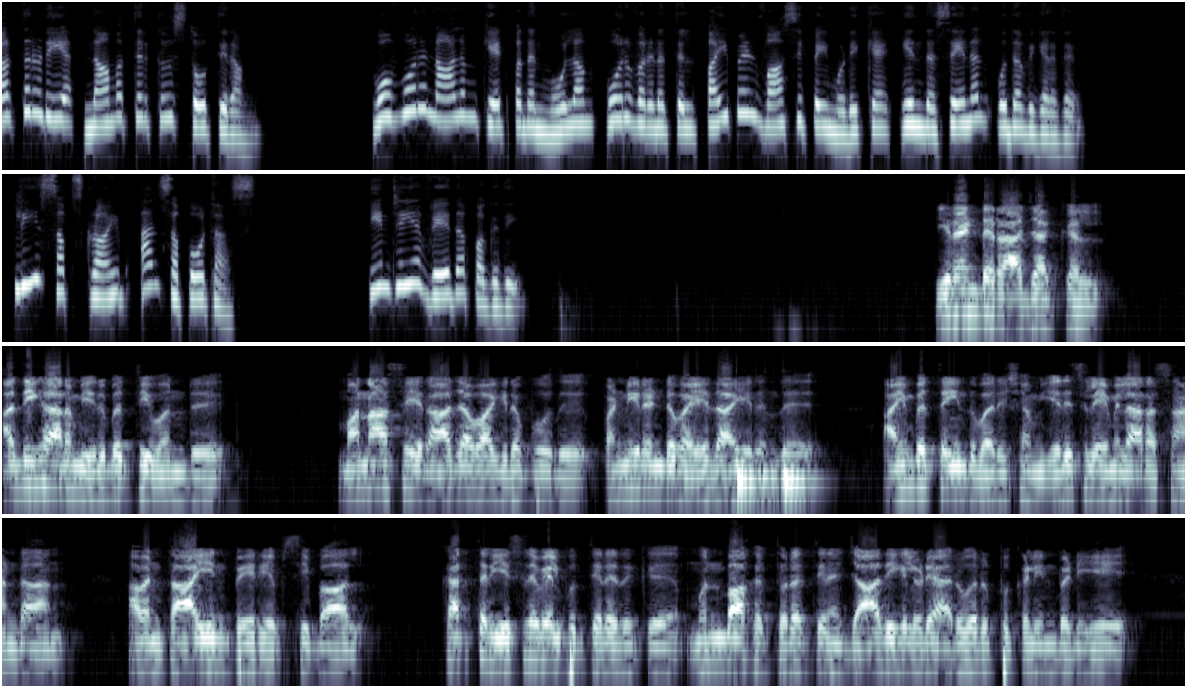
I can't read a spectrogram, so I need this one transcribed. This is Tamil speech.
கர்த்தருடைய நாமத்திற்கு ஸ்தோத்திரம். ஒவ்வொரு நாளும் கேட்பதன் மூலம் ஒரு வருடத்தில் பைபிள் வாசிப்பை முடிக்க இந்த சேனல் உதவுகிறது. Please subscribe and support us இன்றைய வேத பகுதி. இரண்டு ராஜாக்கள். அதிகாரம் இருபத்தி ஒன்று. மனாசே ராஜாவாகிற போது பன்னிரண்டு வயதாயிருந்து ஐம்பத்தைந்து வருஷம் எருசலேமில் அரசாண்டான். அவன் தாயின் பேர் எப்சிபால். கர்த்தர் இஸ்ரவேல் புத்திரருக்கு முன்பாக துரத்தின ஜாதிகளுடைய அருவறுப்புகளின்படியே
